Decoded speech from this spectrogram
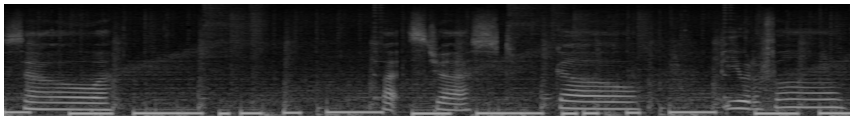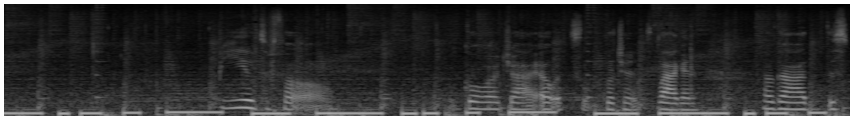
So let's just go. Beautiful. Beautiful. Gorgeous. Oh, it's glitching. It's lagging. Oh god, this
